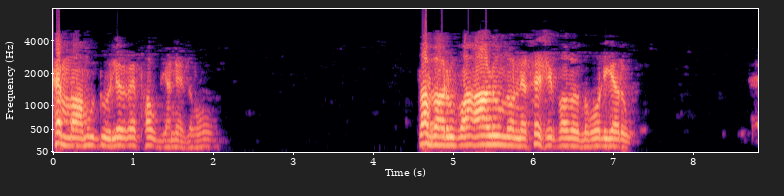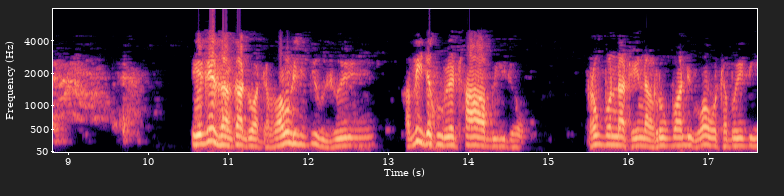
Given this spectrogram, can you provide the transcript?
ခက်မာမှုတွေ့လည်းပဲဖောက်ပြန်တဲ့သဘော သဗ္ဗရူပအားလုံးသော28ပါးသောသဘောတရားတို့ဧကိစ္စကတ္တဝတပေါင်းတည်းပြု၍အတိတစ်ခုလည်းထားပြီးတော့ရုပ္ပနထေနရူပန္တိဝဝထပေတိ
